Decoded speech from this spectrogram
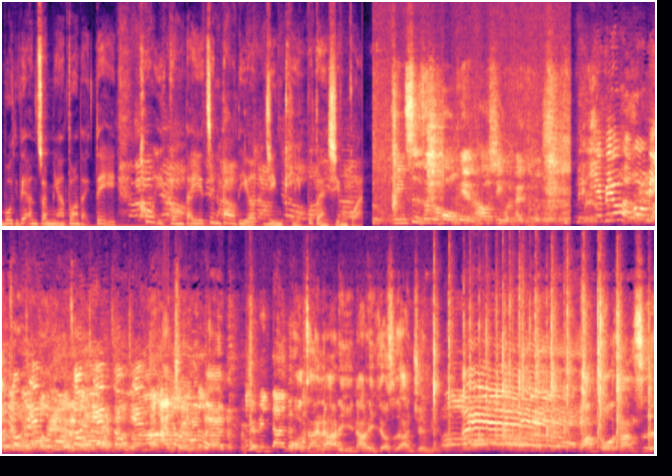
无伫咧安全名单内底，靠伊强大的战斗力，人气不断升高。名次这么后面，然后新闻还这么多，也没有很后面，中间，中间，中间。安全名单，安全名单。我在哪里，哪里就是安全名单。王国昌是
